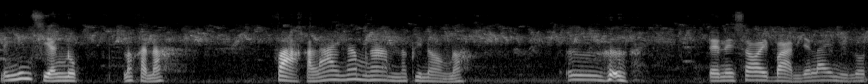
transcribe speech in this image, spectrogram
ได้ยินเสียงนกเนาะค่ะนะฝากกระไล่งามๆนะพี่น้องเนาะเออแต่ในซอยบ้านยะไล่มีรถ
